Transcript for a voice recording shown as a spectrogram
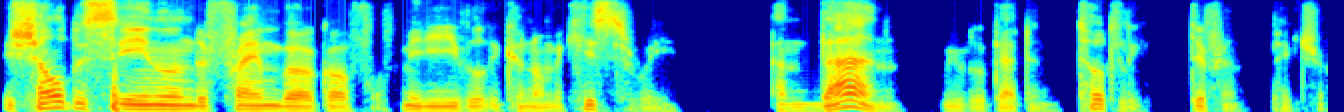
It shall be seen in the framework of, of medieval economic history. And then we will get a totally different picture.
